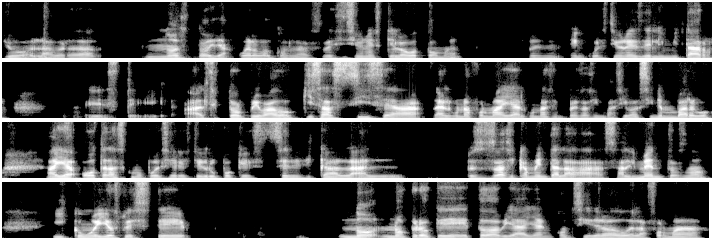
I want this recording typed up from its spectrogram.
Yo, la verdad, no estoy de acuerdo con las decisiones que luego toman en, cuestiones de limitar este, al sector privado. Quizás sí sea, de alguna forma hay algunas empresas invasivas, sin embargo, hay otras, como puede ser este grupo que se dedica al, al, pues básicamente a los alimentos, ¿no? Y como ellos, pues, este, no, no creo que todavía hayan considerado de la forma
